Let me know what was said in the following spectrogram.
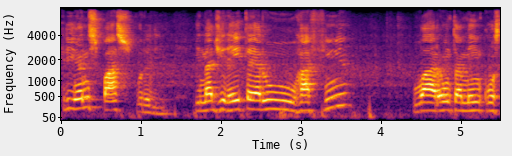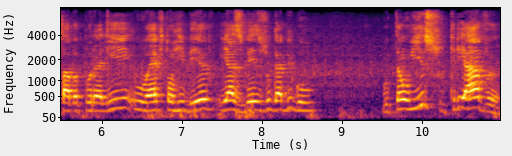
criando espaço por ali. E na direita era o Rafinha, o Arão também encostava por ali, o Everton Ribeiro e às vezes o Gabigol. Então isso criava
